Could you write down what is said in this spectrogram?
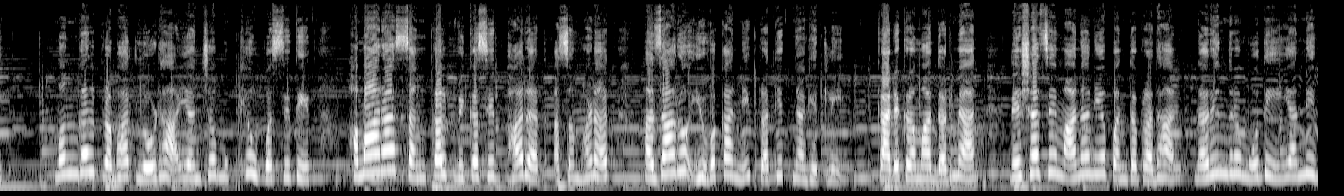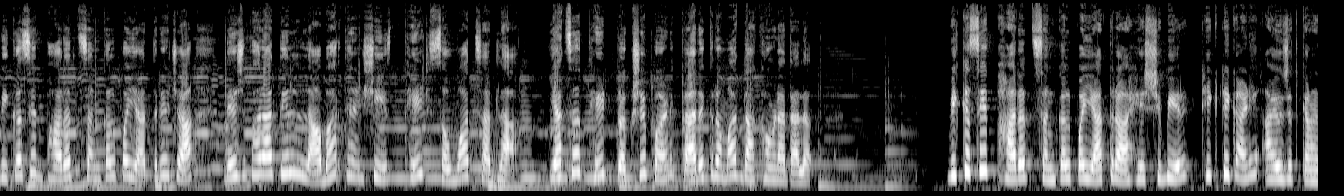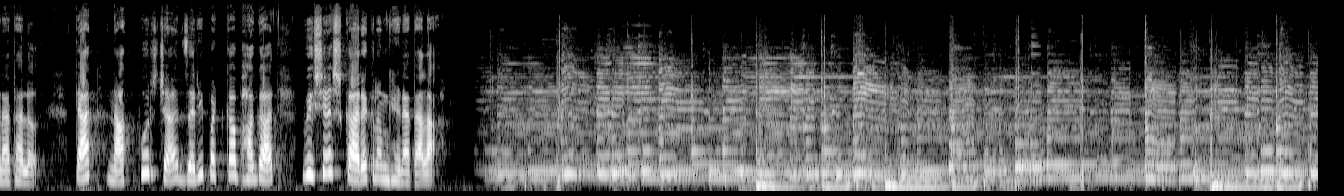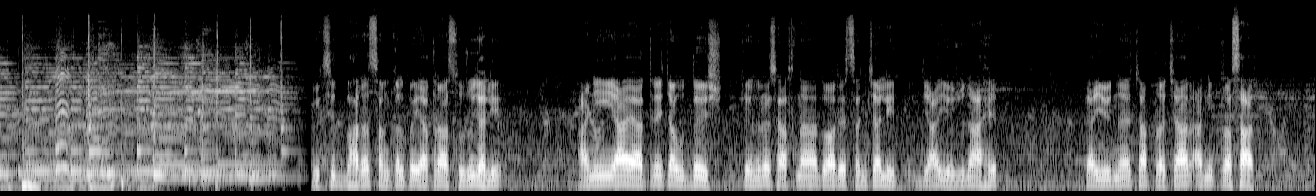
मंगल प्रभात लोढा यांच्या मुख्य उपस्थितीत हमारा संकल्प विकसित भारत असं म्हणत हजारो युवकांनी प्रतिज्ञा घेतली. कार्यक्रमादरम्यान देशाचे माननीय पंतप्रधान नरेंद्र मोदी यांनी विकसित भारत संकल्प यात्रेच्या देशभरातील लाभार्थ्यांशी थेट संवाद साधला. याचं थेट प्रक्षेपण कार्यक्रमात दाखवण्यात आलं. विकसित भारत संकल्प यात्रा हे शिबिर ठिकठिकाणी आयोजित करण्यात आलं. त्यात नागपूरच्या जरीपटका भागात विशेष कार्यक्रम घेण्यात आला. विकसित भारत संकल्प यात्रा सुरू झाली आणि या यात्रेचा उद्देश केंद्र शासनाद्वारे संचालित ज्या योजना आहेत त्या योजनेचा प्रचार आणि प्रसार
